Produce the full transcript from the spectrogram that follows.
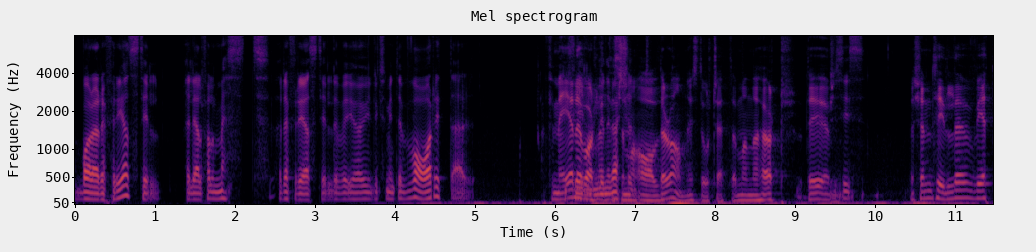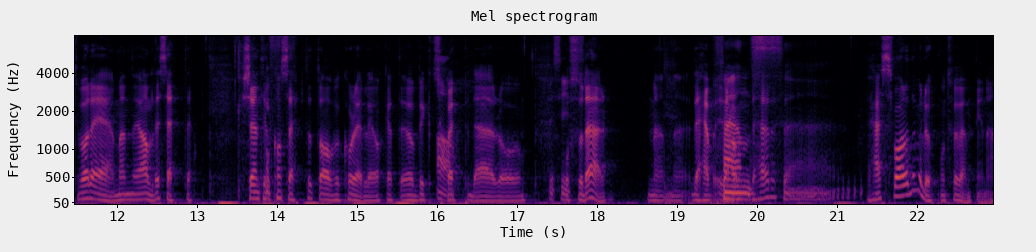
bara refererats till, eller i alla fall mest refererats till. Det, jag har ju liksom inte varit där. För mig har det varit lite som Alderon i stort sett. Man har hört det. Precis. Jag känner till det, vet vad det är, men jag har aldrig sett det. Jag känner till konceptet av Corellia och att det har byggts Ja. skepp där och, Precis. och sådär. Men eh, det här, Fans, det, här, eh, det här svarade väl upp mot förväntningarna?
